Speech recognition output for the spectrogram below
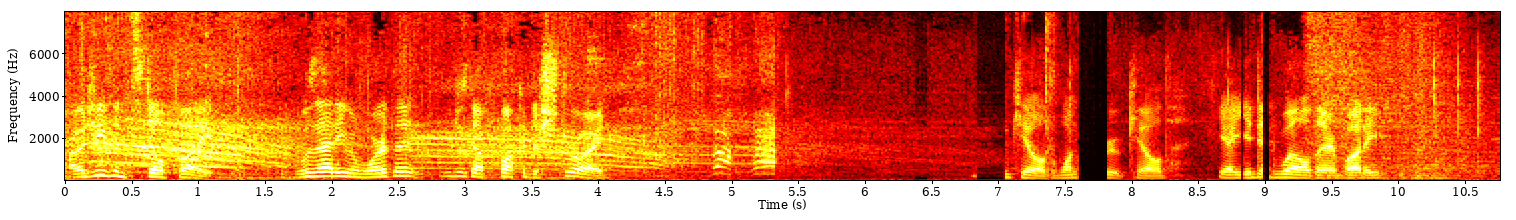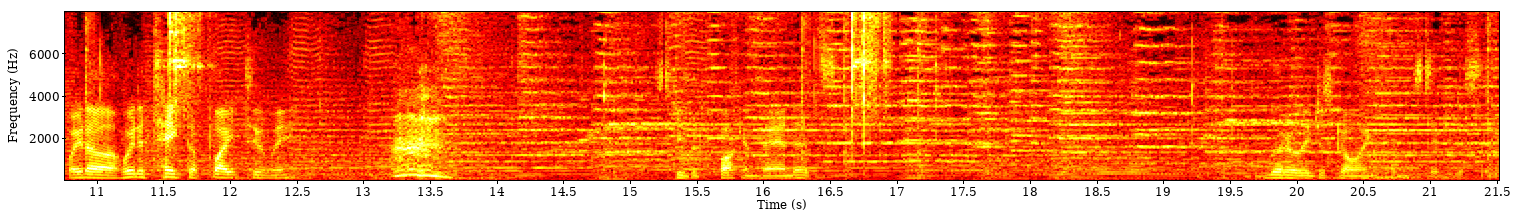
how would you even still fight? Was that even worth it? You just got fucking destroyed. Killed, one recruit killed. Yeah, you did well there, buddy. Way to way to take the fight to me. Stupid fucking bandits. Literally just going from city to city.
